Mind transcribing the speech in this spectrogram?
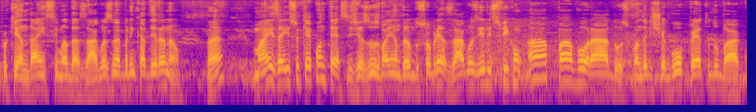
Porque andar em cima das águas não é brincadeira não, né? Mas é isso que acontece. Jesus vai andando sobre as águas e eles ficam apavorados. Quando ele chegou perto do barco,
